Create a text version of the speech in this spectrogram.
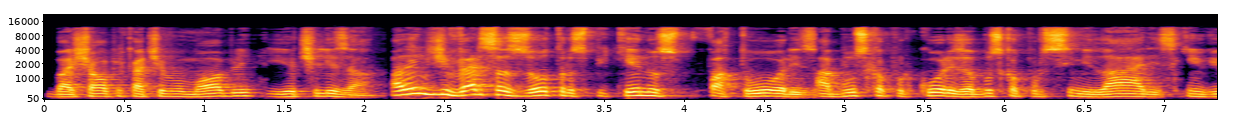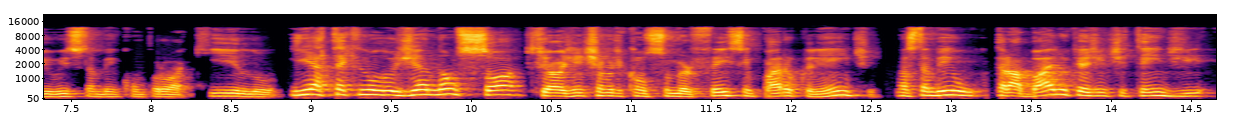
Baixar o aplicativo Mobile e utilizar. Além de diversos outros pequenos fatores, a busca por cores, a busca por similares, quem viu isso também comprou aquilo. E a tecnologia não só que a gente chama de consumer facing para o cliente, mas também o trabalho que a gente tem de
